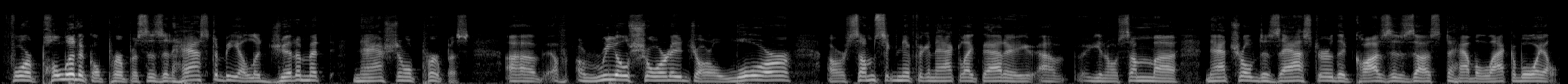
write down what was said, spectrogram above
for political purposes. It has to be a legitimate national purpose. Uh, a, a, real shortage or a war or some significant act like that, a uh, you know some uh, natural disaster that causes us to have a lack of oil.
